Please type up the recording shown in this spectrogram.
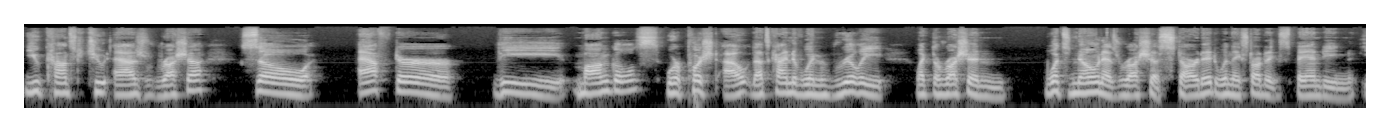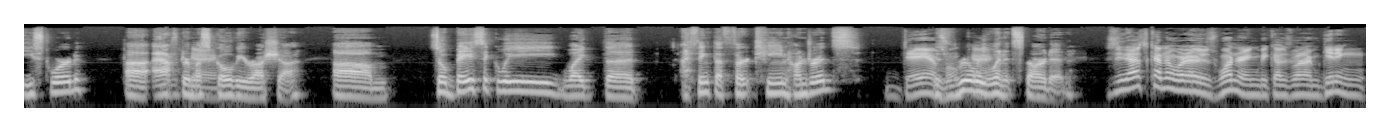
you constitute as Russia. So after the Mongols were pushed out, that's kind of when really, like, the Russian, what's known as Russia started, when they started expanding eastward, uh, after Okay. Muscovy Russia. Um, so basically, like, the, I think the 1300s Damn. is really when it started. See, that's kind of what I was wondering because what I'm getting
